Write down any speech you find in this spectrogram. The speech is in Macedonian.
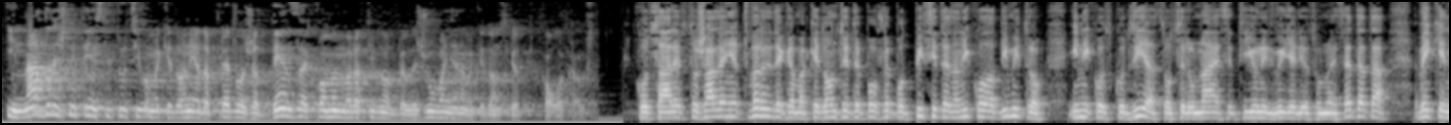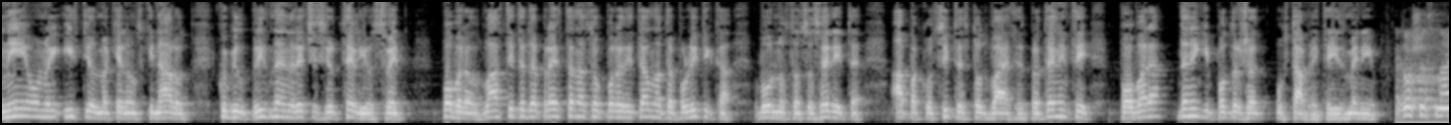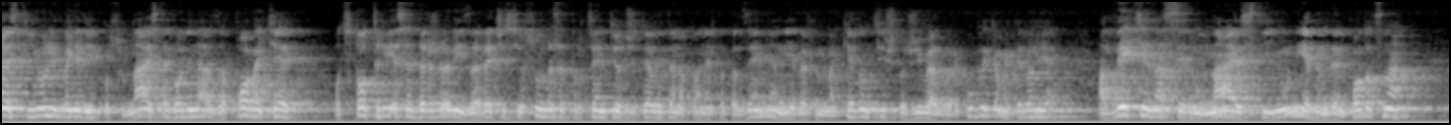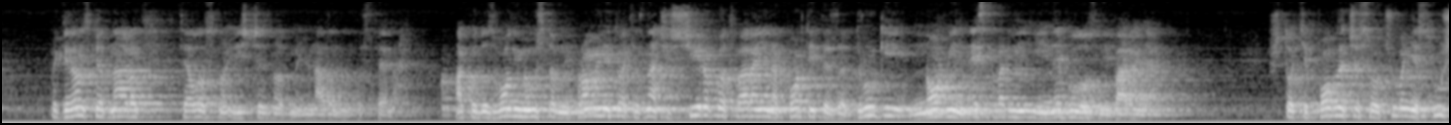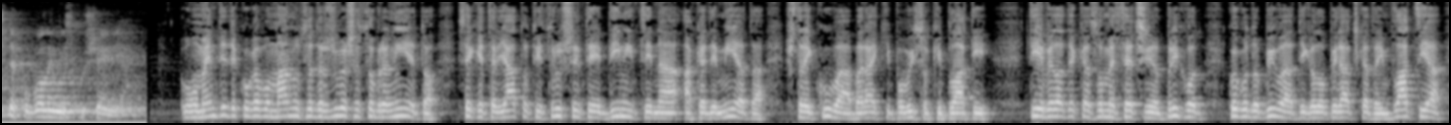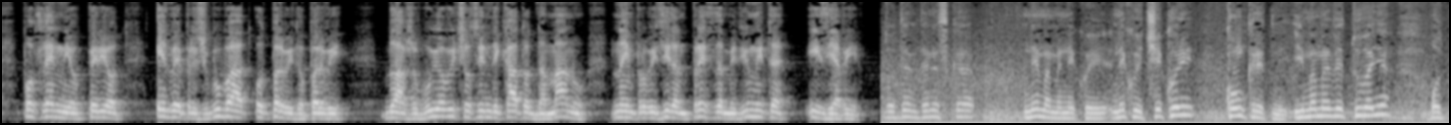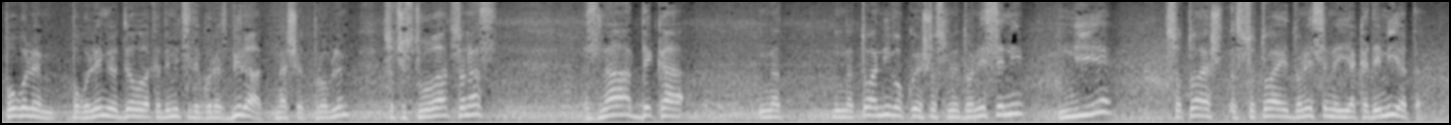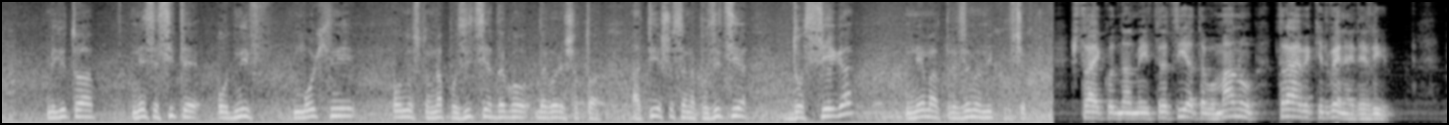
и надлежните институции во Македонија да предложат ден за комеморативно одбележување на македонскиот холокауст. Коцарев со жалење тврди дека македонците после подписите на Никола Димитров и Никос Кодзијас од 17 јуни 2018 веќе не е оној истиот македонски народ кој бил признаен речиси од целиот свет. Побара од властите да престанат со поразителната политика во однос на соседите, а пак од сите 120 пратеници побара да не ги поддржат уставните измени. До 16 јуни 2018 година за повеќе од 130 држави, за речиси 80% од жителите на планетата Земја, ние бевме македонци што живеат во Република Македонија, а веќе на 17 јуни, еден ден подоцна, македонскиот народ целосно исчезна од меѓународната сцена. Ако дозволиме уставни промени, тоа ќе значи широко отварање на портите за други, нови, нестварни и небулозни барања, што ќе повлече соочување суште уште поголеми искушенија. Во моментите кога во Ману се држуваше собранието, секретаријатот и стручните единици на академијата штрајкуваа барајки по високи плати. Тие велат дека со месечниот приход кој го добиваат и галопирачката инфлација, последниот период едва преживуваат од први до први. Блажо Бујовиќ од синдикатот на Ману на импровизиран прес за медиумите изјави. До ден денеска немаме некои некои чекори конкретни. Имаме ветувања од поголем поголемиот дел од академиците го разбираат нашиот проблем, сочувствуваат со нас, знаат дека на на тоа ниво кое што сме донесени, ние со тоа со тоа е донесена и академијата. Меѓутоа не се сите од нив моќни односно на позиција да го да го решат тоа. А тие што се на позиција до сега немаат преземено никаков чекор. Штрајкот на администрацијата во Ману трае веќе две недели.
